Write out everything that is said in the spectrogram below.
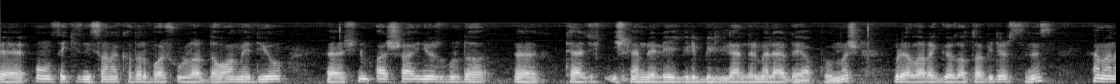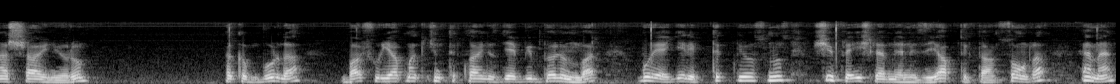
Ee, 18 Nisan'a kadar başvurular devam ediyor. Ee, Şimdi aşağı iniyoruz. Burada e, tercih işlemleriyle ilgili bilgilendirmeler de yapılmış. Buralara göz atabilirsiniz. Hemen aşağı iniyorum. Bakın burada başvuru yapmak için tıklayınız diye bir bölüm var. Buraya gelip tıklıyorsunuz. Şifre işlemlerinizi yaptıktan sonra hemen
